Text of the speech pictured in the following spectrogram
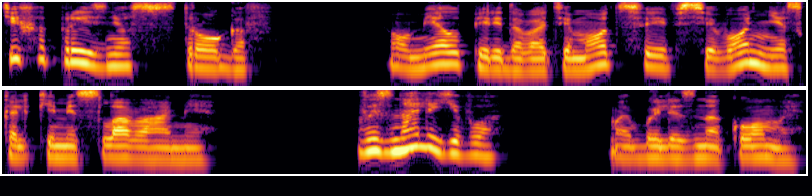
тихо произнес Строгов. Умел передавать эмоции всего несколькими словами. «Вы знали его?» Мы были знакомы,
